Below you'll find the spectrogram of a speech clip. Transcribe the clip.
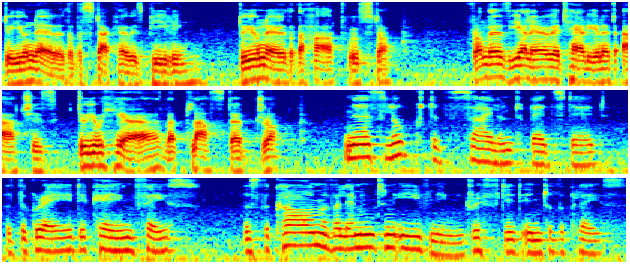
Do you know that the stucco is peeling? Do you know that the heart will stop? From those yellow Italianate arches, do you hear the plaster drop? Nurse looked at the silent bedstead, at the grey, decaying face, as the calm of a Leamington evening drifted into the place.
